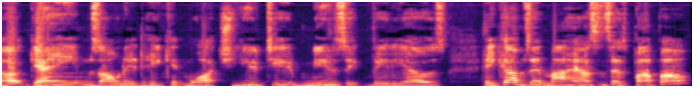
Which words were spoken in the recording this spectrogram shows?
uh, games on it. He can watch YouTube music videos. He comes in my house and says, Papa,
